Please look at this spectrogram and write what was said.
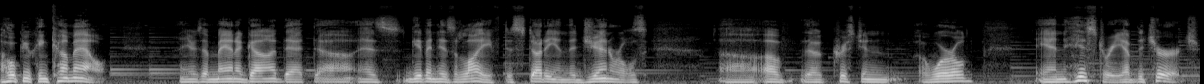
I hope you can come out. And here's a man of God that uh, has given his life to studying the generals uh, of the Christian world and history of the church.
